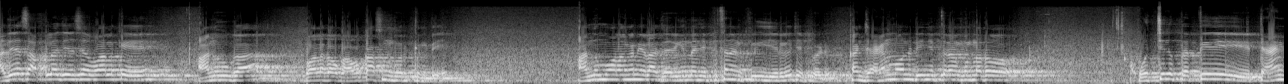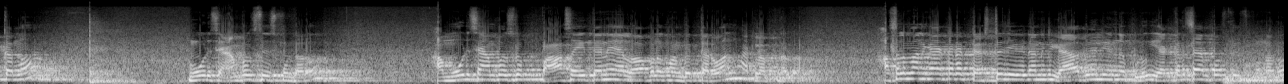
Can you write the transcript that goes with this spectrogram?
అదే సప్లై చేసే వాళ్ళకి అనువుగా వాళ్ళకి ఒక అవకాశం దొరికింది. అందుమూలంగానే ఇలా జరిగిందని చెప్పేసి నేను క్లియర్గా చెప్పాడు. కానీ జగన్మోహన్ రెడ్డి ఏం చెప్తారు అనుకుంటున్నారు వచ్చిన ప్రతి ట్యాంకర్ను మూడు శాంపుల్స్ తీసుకుంటారు. ఆ మూడు శాంపుల్స్లో పాస్ అయితేనే లోపలికి పంపిస్తారు అని మాట్లాడుతున్నాడు అసలు మనకి అక్కడ టెస్ట్ చేయడానికి ల్యాబ్ వెళ్ళినప్పుడు ఎక్కడ శాంపుల్స్ తీసుకున్నారు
